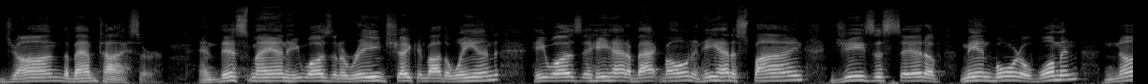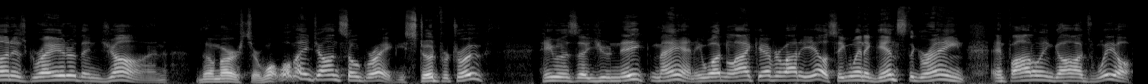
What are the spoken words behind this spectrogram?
John the Baptizer. And this man, he wasn't a reed shaken by the wind. He was he had a backbone and he had a spine. Jesus said of men born of woman, none is greater than John the Mercer. What, what made John so great? He stood for truth. He was a unique man. He wasn't like everybody else. He went against the grain and following God's will.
